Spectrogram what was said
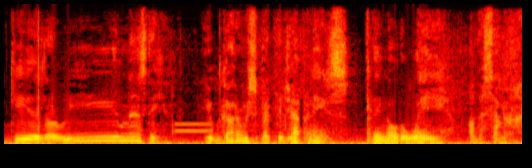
Nokias are real nasty. You've got to respect the Japanese. They know the way of the samurai.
